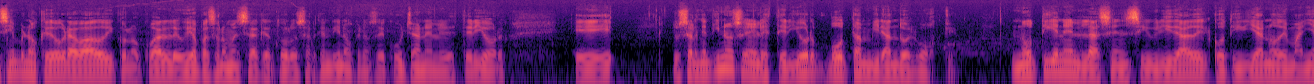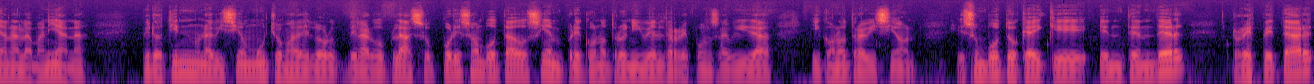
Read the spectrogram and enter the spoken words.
siempre nos quedó grabado y con lo cual le voy a pasar un mensaje a todos los argentinos que nos escuchan en el exterior. Eh, los argentinos en el exterior votan mirando el bosque, no tienen la sensibilidad del cotidiano de mañana a la mañana, pero tienen una visión mucho más de, largo plazo, por eso han votado siempre con otro nivel de responsabilidad y con otra visión. Es un voto que hay que entender, respetar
